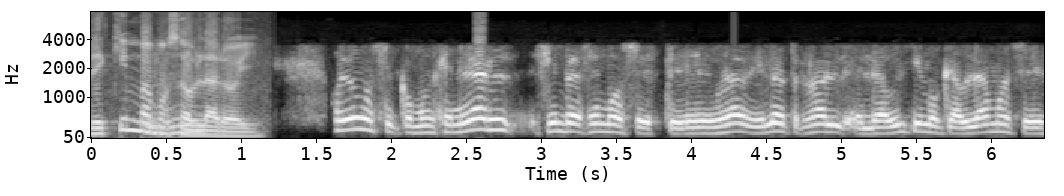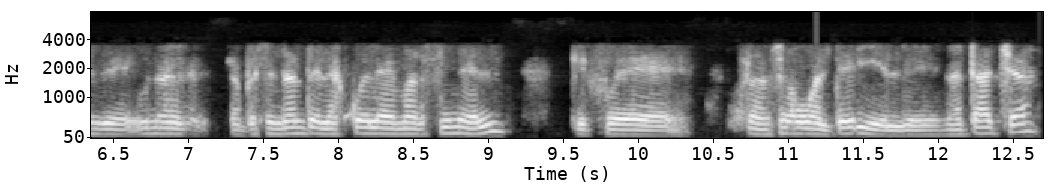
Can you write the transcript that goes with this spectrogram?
¿De quién vamos a hablar hoy? Bueno, como en general siempre hacemos este, de un lado y del otro, ¿no? Lo último que hablamos es de una representante de la escuela de Marcinel, que fue François Walteri, el de Natacha,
